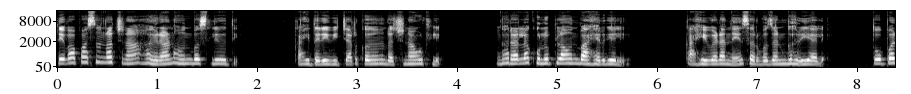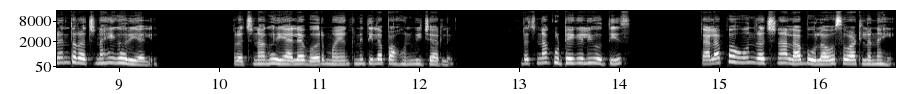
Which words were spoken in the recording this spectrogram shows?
तेव्हापासून रचना हैराण होऊन बसली होती. काहीतरी विचार करून रचना उठली. घराला कुलूप लावून बाहेर गेली. काही वेळाने सर्वजण घरी आले. तोपर्यंत रचनाही घरी आली. रचना घरी आल्यावर मयंकने तिला पाहून विचारले रचना कुठे गेली होतीस? त्याला पाहून रचनाला बोलावंसं वाटलं नाही.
